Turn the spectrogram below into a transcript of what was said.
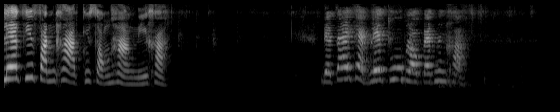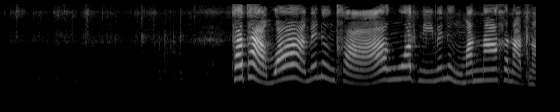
เลขที่ฟันขาดคือสองหางนี้ค่ะ เดี๋ยวจะให้แคปเลขทูบเรอแป๊บหนึ่งค่ะ ถ้าถามว่าแม่หนึ่งขางวดนี้แม่หนึ่งมั่นหน้าขนาดไหน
